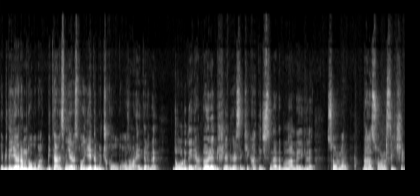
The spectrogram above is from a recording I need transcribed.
E bir de yarım dolu bak. Bir tanesinin yarısı dolu. 7,5 oldu. O zaman Edirne doğru değil. Yani böyle düşünebilirsin ki katı cisimlerde bunlarla ilgili sorular daha sonrası için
